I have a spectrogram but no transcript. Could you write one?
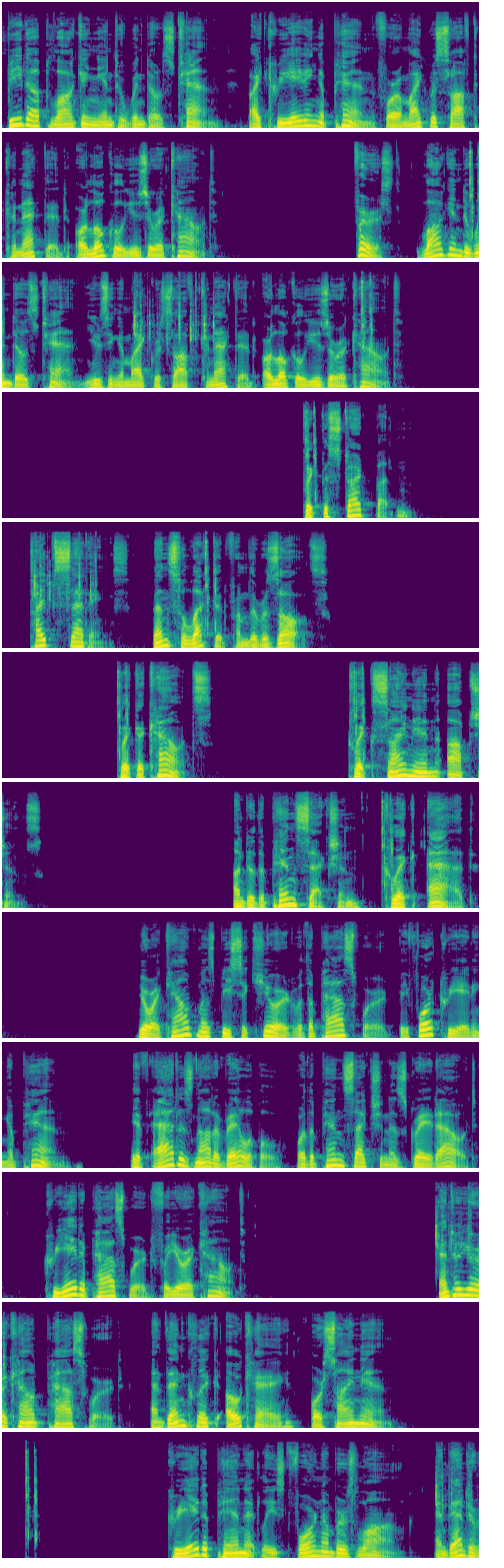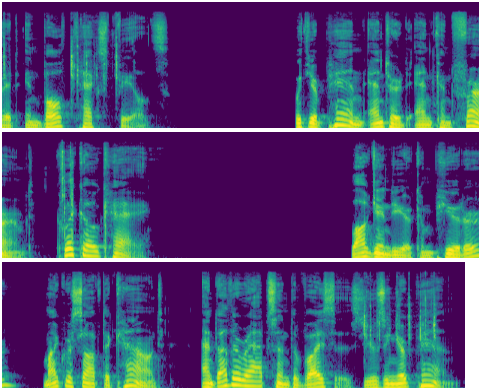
Speed up logging into Windows 10 by creating a PIN for a Microsoft Connected or local user account. First, log into Windows 10 using a Microsoft Connected or local user account. Click the Start button. Type Settings, then select it from the results. Click Accounts. Click Sign In Options. Under the PIN section, click Add. Your account must be secured with a password before creating a PIN. If Add is not available or the PIN section is grayed out, create a password for your account. Enter your account password and then click OK or Sign In. Create a PIN at least four numbers long and enter it in both text fields. With your PIN entered and confirmed, click OK. Log into your computer, Microsoft account, and other apps and devices using your PIN.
